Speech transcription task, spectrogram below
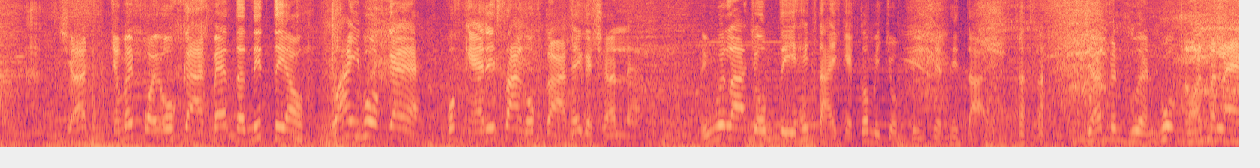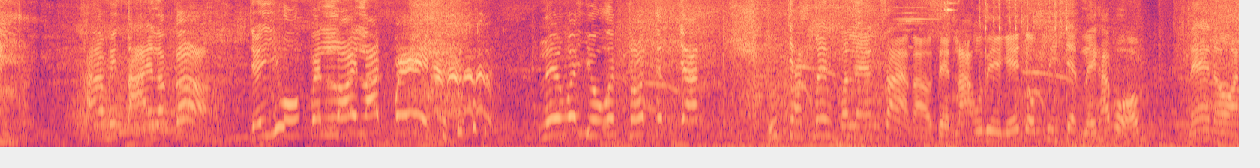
ๆ ฉันจะไม่ปล่อยโอกาสแม้แต่นิดเดียวว่าให้พวกแก พวกแกได้สร้างโอกาสให้กับฉันแล้ว ถึงเวลาโจมตีให้ตายแกก็ไม่โจมตีฉันให้ตาย ฉันเป็นเพื่อนพวกหนอนแมลง ถ้าไม่ตายแล้วก็ จะอยู่เป็นร้อยล้านปี เรียกว่าอยู่อดทนจัดจัดๆ รู้จักไหมแมลงสาบอ้าวเสร็จเราสิอย่างงี้โจมตีเจ็ดเลยครับผม แน่นอน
